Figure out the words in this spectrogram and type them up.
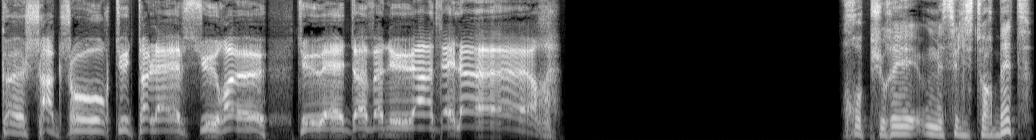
que chaque jour tu te lèves sur eux, tu es devenu un des leurs. Oh purée, mais c'est l'histoire bête.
